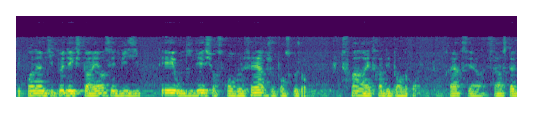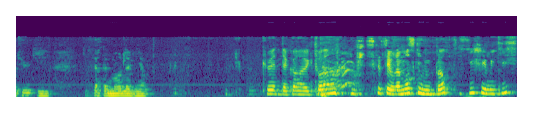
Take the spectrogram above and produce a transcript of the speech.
Dès qu'on a un petit peu d'expérience et de visibilité, ou d'idées sur ce qu'on veut faire, je pense qu'aujourd'hui, il n'y a plus de frein à être indépendant. Au contraire, c'est un, statut qui, est certainement de l'avenir. Que être d'accord avec toi, puisque c'est vraiment ce qui nous porte ici chez Wiki.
